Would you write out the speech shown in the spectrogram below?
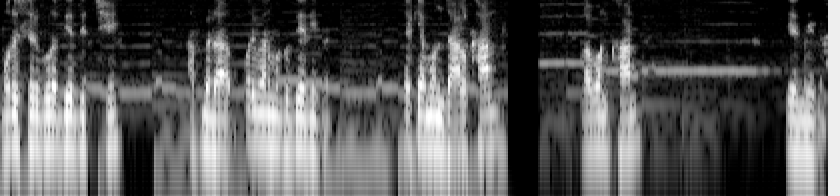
মরিচের গুঁড়া দিয়ে দিচ্ছি। আপনারা পরিমাণ মতো দিয়ে দিবেন। এ কেমন জাল খান, লবণ খান, দিয়ে দিবেন।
